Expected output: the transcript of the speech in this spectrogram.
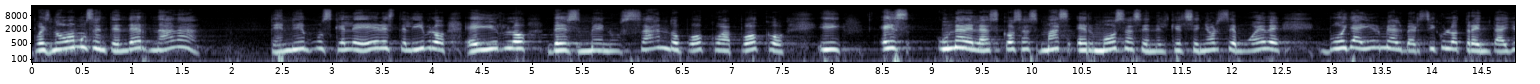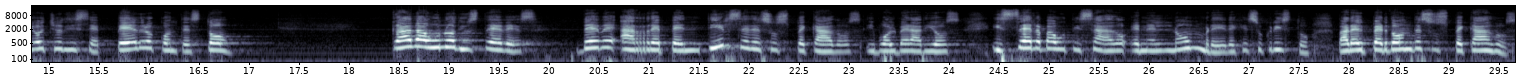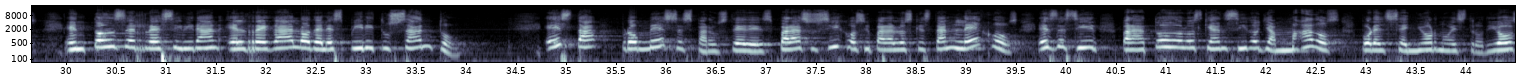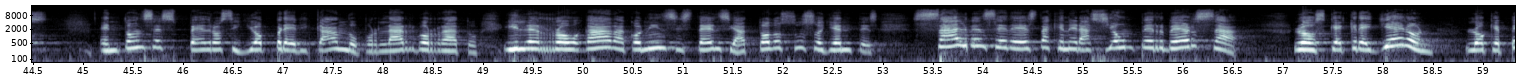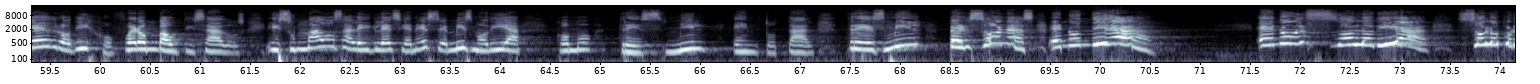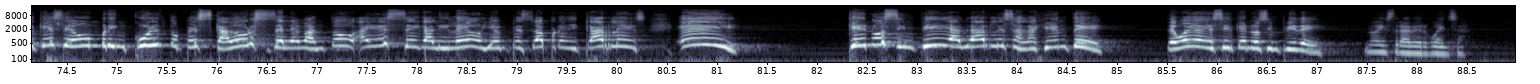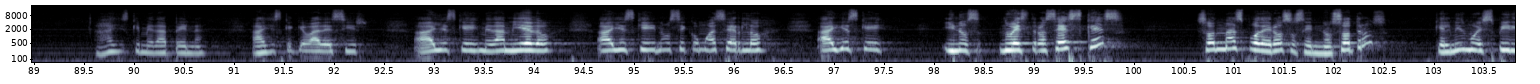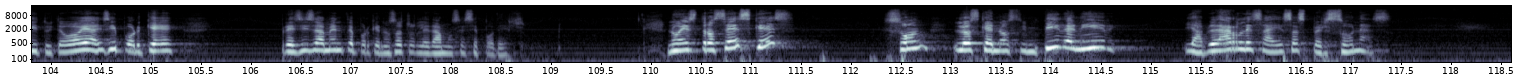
pues no vamos a entender nada. Tenemos que leer este libro e irlo desmenuzando poco a poco. Y es una de las cosas más hermosas en el que el Señor se mueve. Voy a irme al versículo 38, dice, Pedro contestó, cada uno de ustedes debe arrepentirse de sus pecados y volver a Dios y ser bautizado en el nombre de Jesucristo para el perdón de sus pecados. Entonces recibirán el regalo del Espíritu Santo. Esta promesa es para ustedes, para sus hijos y para los que están lejos, es decir, para todos los que han sido llamados por el Señor nuestro Dios. Entonces Pedro siguió predicando por largo rato y le rogaba con insistencia a todos sus oyentes, sálvense de esta generación perversa. Los que creyeron lo que Pedro dijo fueron bautizados y sumados a la iglesia en ese mismo día como tres mil en total. Tres mil personas en un día. En un solo día, solo porque ese hombre inculto pescador se levantó a ese Galileo y empezó a predicarles. ¡Ey! ¿Qué nos impide hablarles a la gente? Te voy a decir que nos impide nuestra vergüenza. Ay, es que me da pena. Ay, es que qué va a decir. Ay, es que me da miedo. Ay, es que no sé cómo hacerlo. Ay, es que y nos, nuestros esques son más poderosos en nosotros que el mismo espíritu. Y te voy a decir por qué. Precisamente porque nosotros le damos ese poder. Nuestros esques son los que nos impiden ir y hablarles a esas personas.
